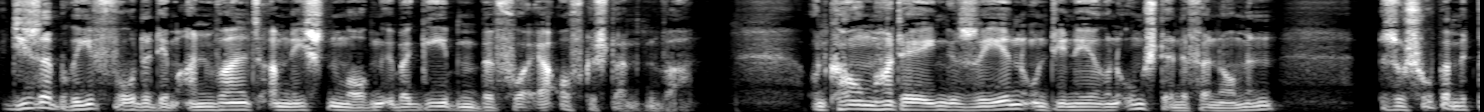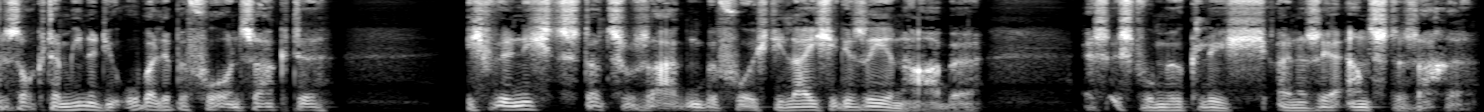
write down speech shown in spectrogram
Dieser Brief wurde dem Anwalt am nächsten Morgen übergeben, bevor er aufgestanden war. Und kaum hatte er ihn gesehen und die näheren Umstände vernommen, so schob er mit besorgter Miene die Oberlippe vor und sagte, ich will nichts dazu sagen, bevor ich die Leiche gesehen habe. Es ist womöglich eine sehr ernste Sache.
